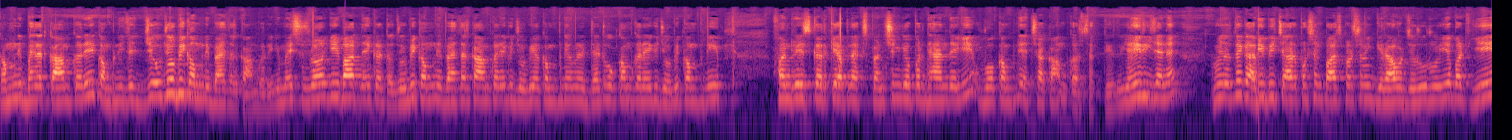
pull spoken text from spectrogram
कंपनी बेहतर काम करे कंपनी जो जो भी कंपनी बेहतर काम करेगी। मैं सुजलॉन की बात नहीं करता। जो भी कंपनी बेहतर काम करेगी, जो भी कंपनी अपने डेट को कम करेगी, जो भी कंपनी फंड रेज करके अपना एक्सपेंशन के ऊपर ध्यान देगी, वो कंपनी अच्छा काम कर सकती है। तो यही रीजन है। मुझे लगता है कि अभी भी चार परसेंट, पाँच परसेंट की गिरावट ज़रूर हुई है बट ये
